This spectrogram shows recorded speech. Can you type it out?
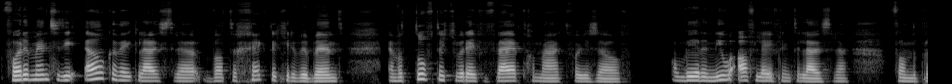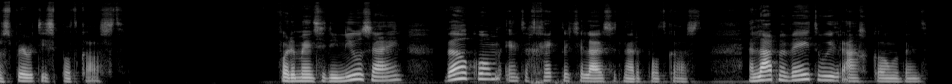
Voor de mensen die elke week luisteren, wat te gek dat je er weer bent en wat tof dat je weer even vrij hebt gemaakt voor jezelf om weer een nieuwe aflevering te luisteren van de Prosperities podcast. Voor de mensen die nieuw zijn, welkom en te gek dat je luistert naar de podcast. En laat me weten hoe je eraan gekomen bent.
